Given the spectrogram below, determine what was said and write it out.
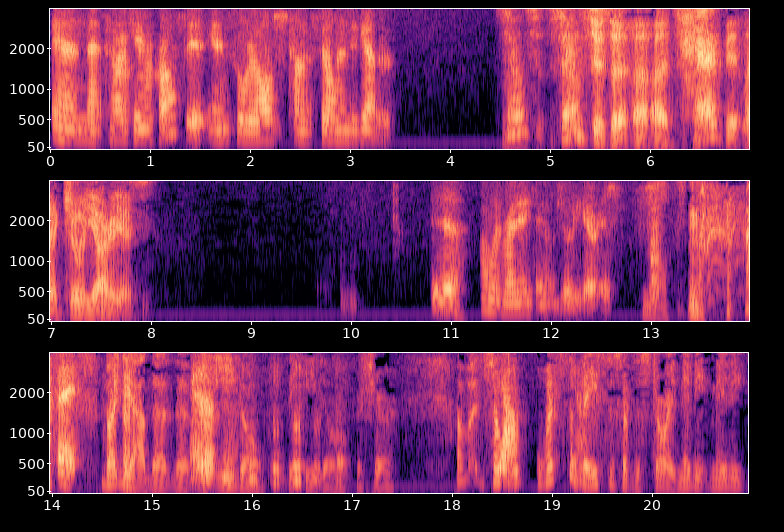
and that's how I came across it, and so it all just kind of fell in together. Sounds sounds just a, a, a tad bit like Jodi Arias. Ugh, I wouldn't write anything on Jodi Arias. No. But But yeah, the, the, the ego, the ego for sure. Um, so, Yeah. what's the Yeah. basis of the story? Maybe, maybe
